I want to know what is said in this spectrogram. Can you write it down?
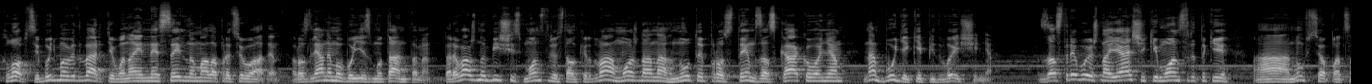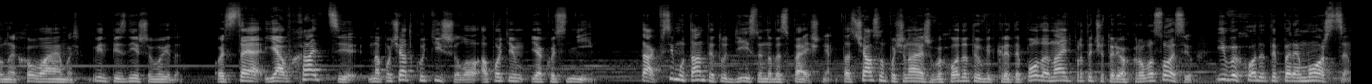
Хлопці, будьмо відверті, вона й не сильно мала працювати. Розглянемо бої з мутантами. Переважно більшість монстрів Stalker 2 можна нагнути простим заскакуванням на будь-яке підвищення. Застрибуєш на ящик, і монстри такі: а, ну все, пацани, ховаємось, він пізніше вийде. Ось це я в хатці на початку тішило, а потім якось ні. Так, всі мутанти тут дійсно небезпечні, та з часом починаєш виходити у відкрите поле навіть проти чотирьох кровососів і виходити переможцем.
